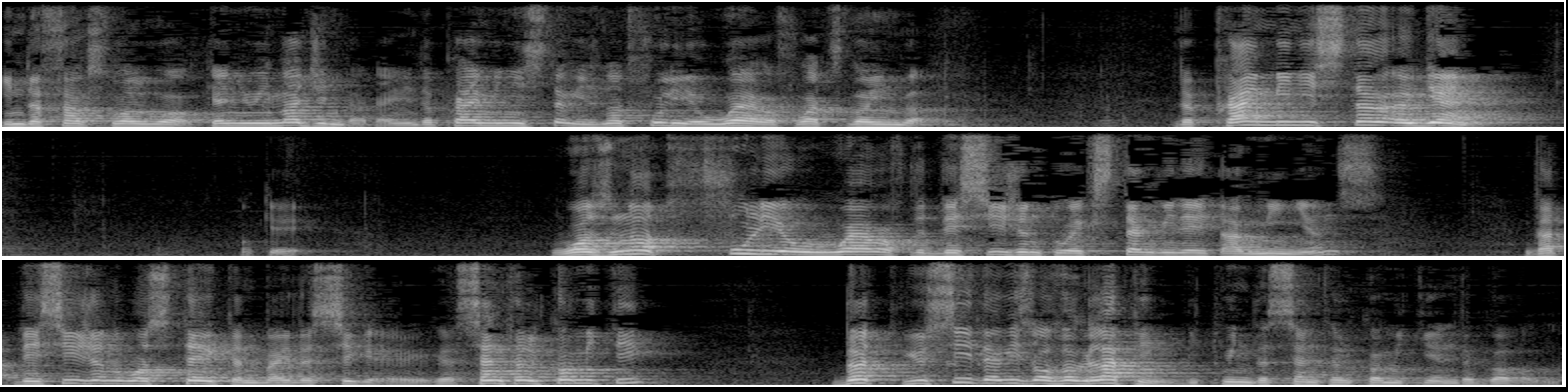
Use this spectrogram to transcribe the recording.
in the First World War. Can you imagine that? I mean, the Prime Minister is not fully aware of what's going on. The Prime Minister, again, okay, was not fully aware of the decision to exterminate Armenians. That decision was taken by the uh, Central Committee, but you see there is overlapping between the Central Committee and the government.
